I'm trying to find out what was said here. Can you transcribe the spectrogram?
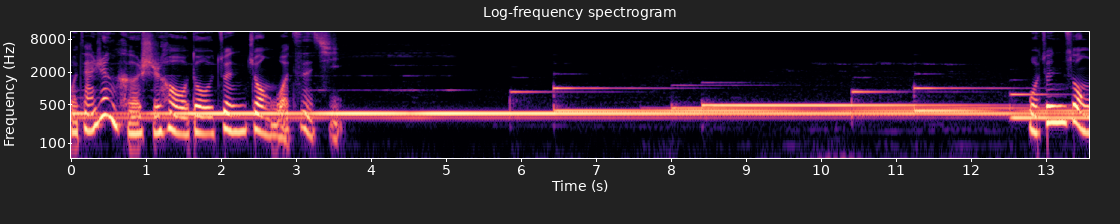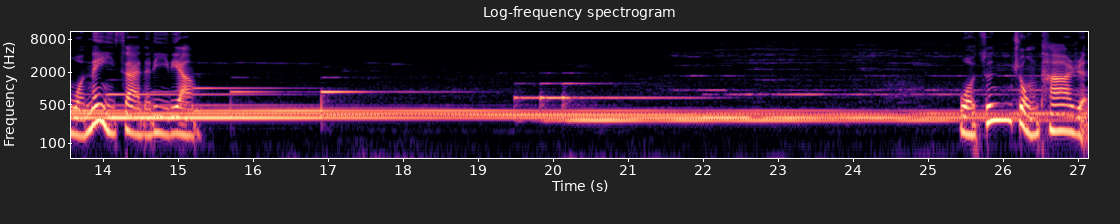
我在任何时候都尊重我自己。我尊重我内在的力量。我尊重他人，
